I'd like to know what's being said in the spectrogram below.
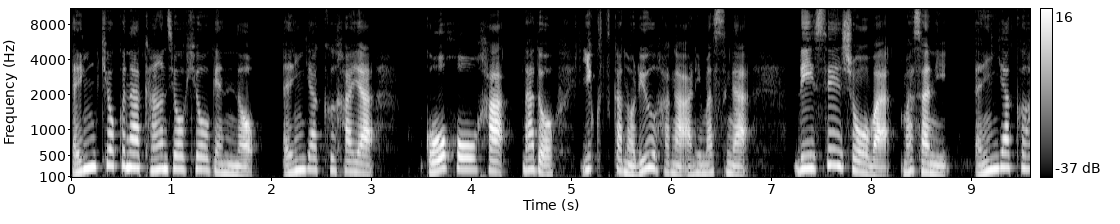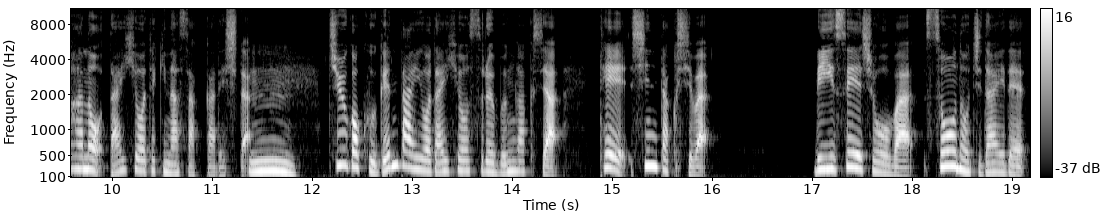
婉曲な感情表現の婉約派や合法派などいくつかの流派がありますが、李清章はまさに婉約派の代表的な作家でした。うん。中国現代を代表する文学者、鄭信託氏は、李清章は宋の時代で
